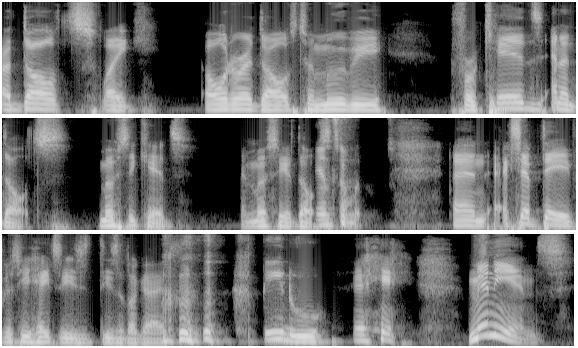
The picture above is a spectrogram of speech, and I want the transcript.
adults, like older adults, to a movie for kids and adults, mostly kids and mostly adults, And some and except Dave because he hates these these little guys. Minions.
